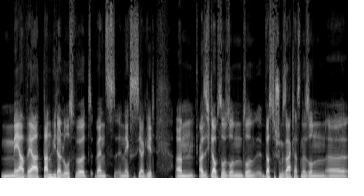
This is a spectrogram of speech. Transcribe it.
mehr Wert dann wieder los wird, wenn es nächstes Jahr geht. Ähm, also ich glaube, so, so ein, so ein, was du schon gesagt hast, ne, so ein äh,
